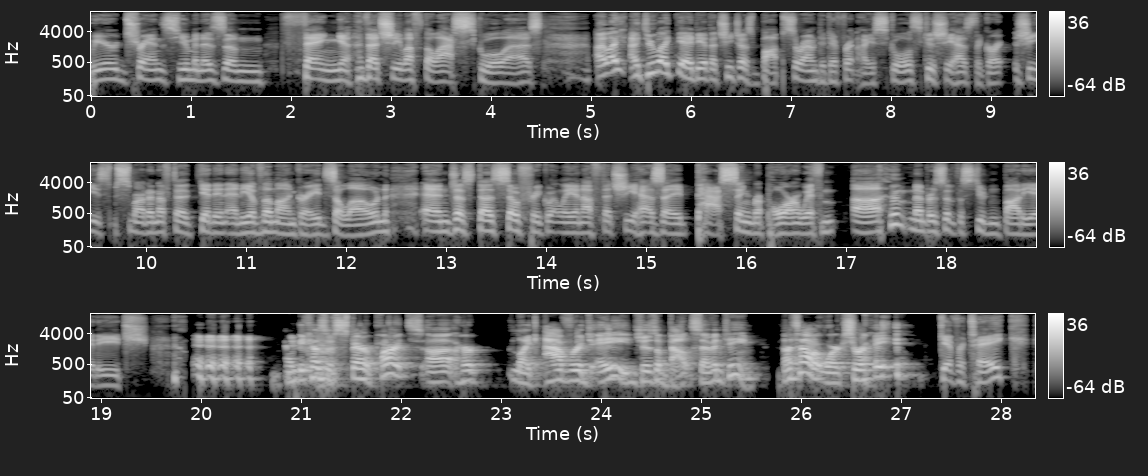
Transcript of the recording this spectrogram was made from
weird transhumanism thing that she left the last school as. I like, I do like the idea that she just bops around to different high schools because she has the gra- she's smart enough to get in any of them on grades alone, and just does so frequently enough that she has a passing rapport with uh, members of the student body at each. And because of spare parts, uh, her like average age is about 17. That's how it works, right? Give or take,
